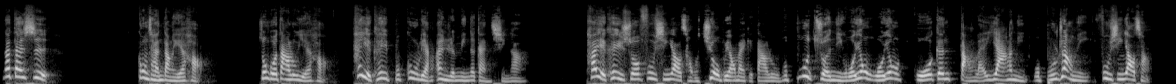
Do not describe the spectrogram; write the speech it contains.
那但是共产党也好，中国大陆也好，他也可以不顾两岸人民的感情啊，他也可以说复兴药厂我就不要卖给大陆，我不准你，我用我用国跟党来压你，我不让你复兴药厂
